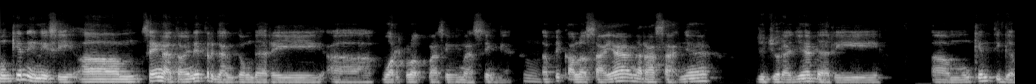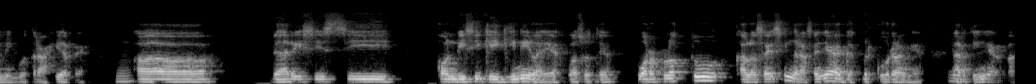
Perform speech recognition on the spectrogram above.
mungkin ini sih, um, saya nggak tahu ini tergantung dari uh, workload masing-masing ya. Hmm. Tapi kalau saya ngerasanya jujur aja dari uh, mungkin tiga minggu terakhir ya, hmm. uh, dari sisi kondisi kayak gini lah ya, maksudnya workload tuh kalau saya sih ngerasanya agak berkurang ya. ya. Artinya apa?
